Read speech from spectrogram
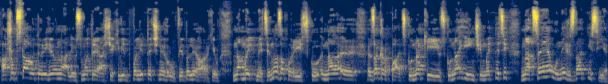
А щоб ставити регіоналів, смотрящих від політичних груп, від олігархів на митниці, на Запорізьку, на е, Закарпатську, на Київську, на інші митниці, на це у них здатність є.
